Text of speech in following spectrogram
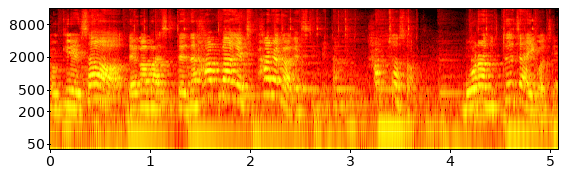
여기에서 내가 봤을 때는 한 방에 8을 가겠습니다. 합쳐서. 뭐라도 뜨자 이거지.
